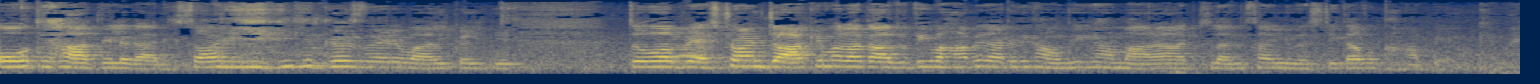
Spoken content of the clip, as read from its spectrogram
ओके हाथ नहीं लगा रही सॉरी क्योंकि मेरे बाल कल के तो अब रेस्टोरेंट जाके मुलाकात होती है वहाँ पे जाके दिखाऊँगी कि हमारा आज लंसा यूनिवर्सिटी का, वो कहाँ पे रखे भाई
